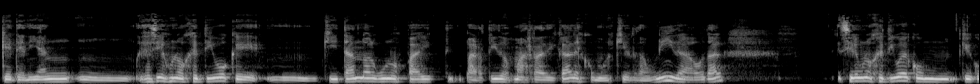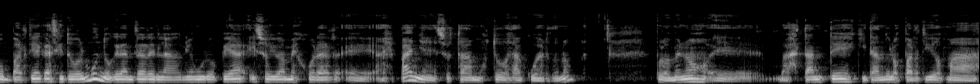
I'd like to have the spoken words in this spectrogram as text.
que tenían, mm, ese sí es un objetivo que, mm, quitando algunos partidos más radicales como Izquierda Unida o tal, si era un objetivo que compartía casi todo el mundo, que era entrar en la Unión Europea, eso iba a mejorar eh, a España, eso estábamos todos de acuerdo, ¿no? Por lo menos eh, bastantes, quitando los partidos más,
